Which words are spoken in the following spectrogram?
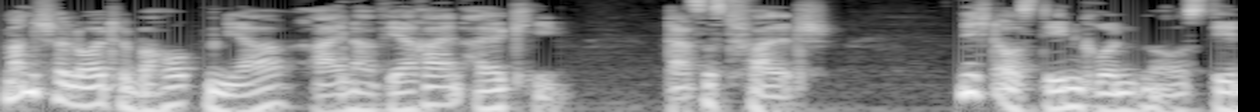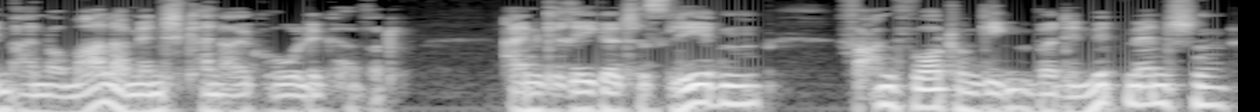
Manche Leute behaupten ja, Rainer wäre ein Alki. Das ist falsch. Nicht aus den Gründen, aus denen ein normaler Mensch kein Alkoholiker wird. Ein geregeltes Leben, Verantwortung gegenüber den Mitmenschen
